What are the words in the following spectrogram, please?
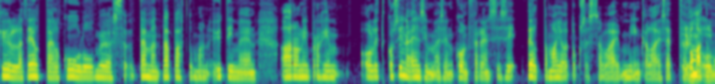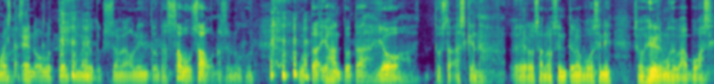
Kyllä, telttailu kuuluu myös tämän tapahtuman ytimeen. Aaron Ibrahim, olitko sinä ensimmäisen konferenssisi telttamajoituksessa vai minkälaiset en omat ollut, muistasi? En ollut telttamajoituksessa, mä olin tuota savusaunassa nukun. Mutta ihan tuota, joo, tuosta äsken Eero sanoi syntymävuosi, niin se on hirmu hyvä vuosi.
